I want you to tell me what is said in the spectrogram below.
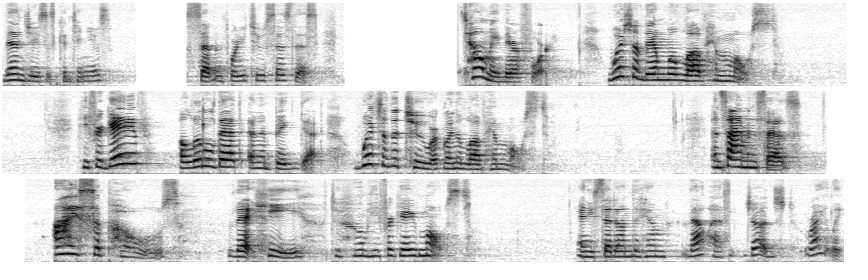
Then Jesus continues. 742 says this Tell me, therefore, which of them will love him most? He forgave a little debt and a big debt. Which of the two are going to love him most? And Simon says, I suppose that he to whom he forgave most. And he said unto him, Thou hast judged rightly.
